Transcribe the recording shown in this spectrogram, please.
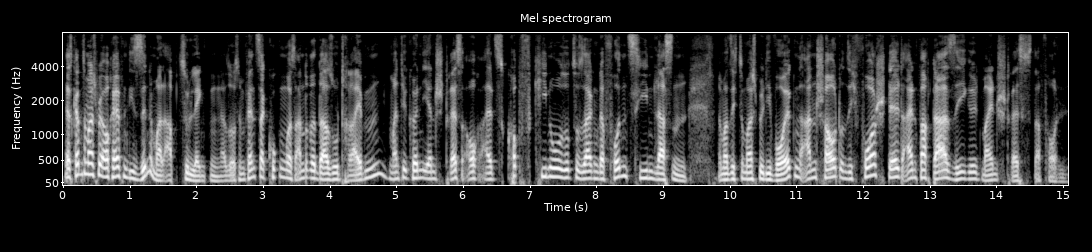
Ja, es kann zum Beispiel auch helfen, die Sinne mal abzulenken. Also aus dem Fenster gucken, was andere da so treiben. Manche können ihren Stress auch als Kopfkino sozusagen davonziehen lassen. Wenn man sich zum Beispiel die Wolken anschaut und sich vorstellt, einfach da segelt mein Stress davon.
